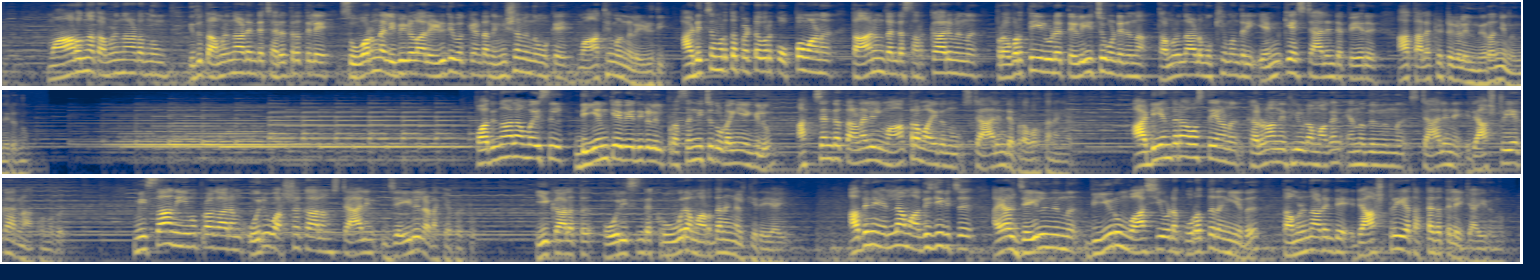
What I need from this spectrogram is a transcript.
മാറുന്ന തമിഴ്നാടെന്നും ഇത് തമിഴ്നാടിന്റെ ചരിത്രത്തിലെ സുവർണ ലിപികളാൽ എഴുതി വെക്കേണ്ട നിമിഷമെന്നുമൊക്കെ മാധ്യമങ്ങൾ എഴുതി. അടിച്ചമർത്തപ്പെട്ടവർക്കൊപ്പമാണ് താനും തന്റെ സർക്കാരുമെന്ന് പ്രവൃത്തിയിലൂടെ തെളിയിച്ചുകൊണ്ടിരുന്ന തമിഴ്നാട് മുഖ്യമന്ത്രി എം കെ സ്റ്റാലിന്റെ പേര് ആ തലക്കെട്ടുകളിൽ നിറഞ്ഞു നിന്നിരുന്നു. പതിനാലാം വയസ്സിൽ ഡി എം കെ വേദികളിൽ പ്രസംഗിച്ചു തുടങ്ങിയെങ്കിലും അച്ഛന്റെ തണലിൽ മാത്രമായിരുന്നു സ്റ്റാലിന്റെ പ്രവർത്തനങ്ങൾ. അടിയന്തരാവസ്ഥയാണ് കരുണാനിധിയുടെ മകൻ എന്നതിൽ നിന്ന് സ്റ്റാലിനെ രാഷ്ട്രീയക്കാരനാക്കുന്നത്. മിസ നിയമപ്രകാരം ഒരു വർഷക്കാലം സ്റ്റാലിൻ ജയിലിൽ അടയ്ക്കപ്പെട്ടു. ഈ കാലത്ത് പോലീസിന്റെ ക്രൂര മർദ്ദനങ്ങൾക്കിരയായി അതിനെയെല്ലാം അതിജീവിച്ച് അയാൾ ജയിലിൽ നിന്ന് വീറും വാശിയോടെ പുറത്തിറങ്ങിയത് തമിഴ്നാടിന്റെ രാഷ്ട്രീയ തട്ടകത്തിലേക്കായിരുന്നു.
